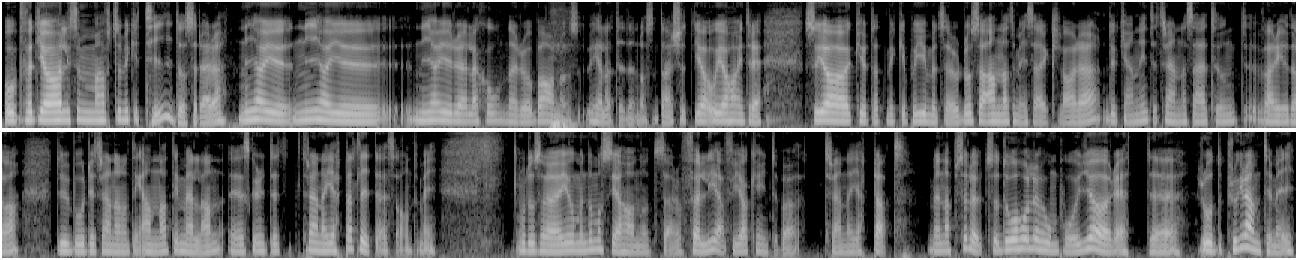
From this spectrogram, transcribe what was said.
och för att jag har liksom haft så mycket tid och sådär. Ni har ju, ni har ju, ni har ju relationer och barn och, hela tiden och sånt där. Så jag, och jag har inte det. Så jag har kutat mycket på gymmet så och då sa Anna till mig så här, Klara, du kan inte träna så här tungt varje dag. Du borde träna någonting annat emellan. Eh, ska du inte träna hjärtat lite? sa hon till mig. Och då sa jag, jo men då måste jag ha något så här att följa, för jag kan ju inte bara träna hjärtat. Men absolut, så då håller hon på och gör ett eh, roddprogram till mig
